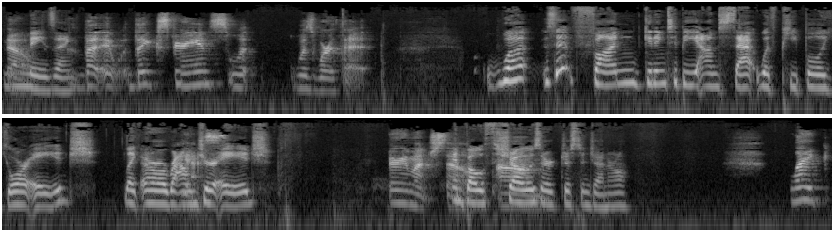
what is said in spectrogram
no, Amazing. But it, the experience w- was worth it. What is it fun getting to be on set with people your age, like or around Yes. your age, Very much so. in both shows Um, or just in general? Like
